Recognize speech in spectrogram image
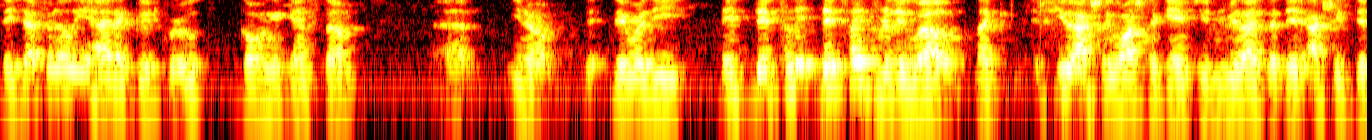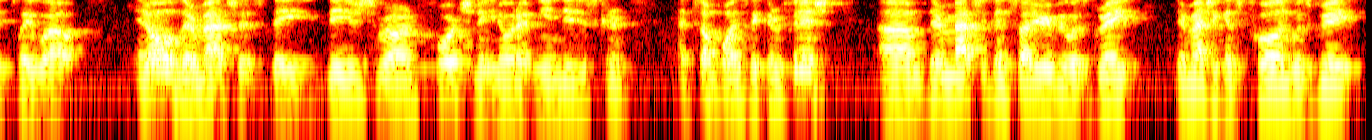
they definitely had a good group going against them. Uh, you know, they, they, were the they they, play, they played really well. Like if you actually watch their games, you'd realize that they actually did play well in all of their matches. They they just were unfortunate. You know what I mean? They just couldn't. At some points, they couldn't finish. Um, their match against Saudi Arabia was great. Their match against Poland was great.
